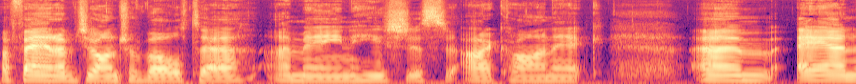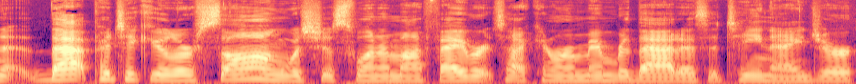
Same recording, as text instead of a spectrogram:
a fan of John Travolta. I mean, he's just iconic. Um, and that particular song was just one of my favorites. I can remember that as a teenager.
